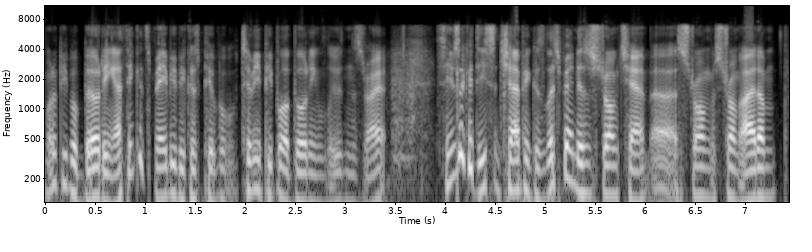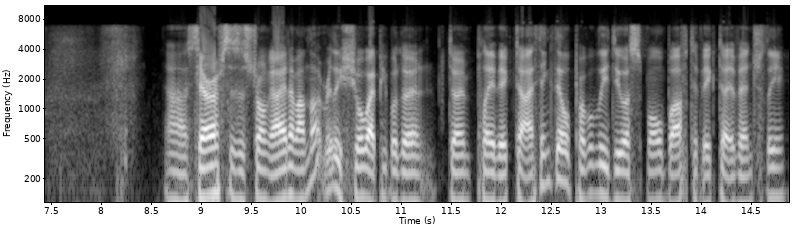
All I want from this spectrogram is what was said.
what are people building? I think it's maybe because people, to me, people are building Ludens, right? Seems like a decent champion because Lichbane is a strong champ, uh, strong, strong item. Uh, Seraphs is a strong item. I'm not really sure why people don't don't play Viktor. I think they'll probably do a small buff to Viktor eventually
